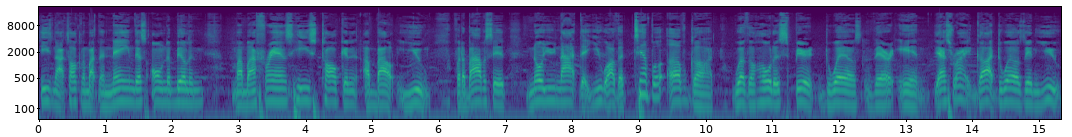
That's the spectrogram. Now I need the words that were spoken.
he's not talking about the name that's on the building. My, my friends, he's talking about you. For the Bible said, Know you not that you are the temple of God where the Holy Spirit dwells therein. That's right. God dwells in you.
